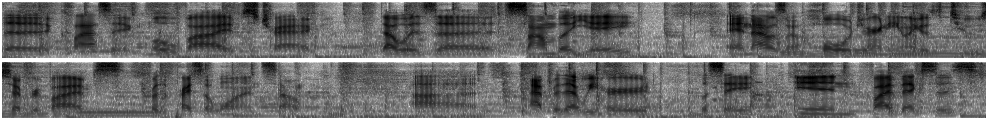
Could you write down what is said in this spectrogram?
the classic Mo Vibes track. That was uh, Samba Ye, and that was a whole journey. Like it was two separate vibes for the price of one. So uh, after that, we heard, let's say, in five X's,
